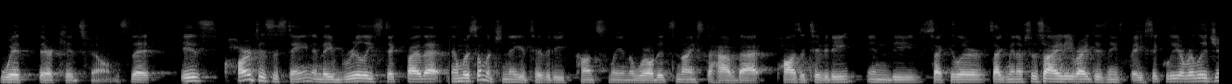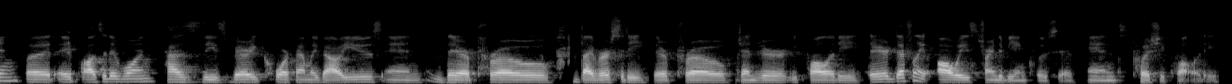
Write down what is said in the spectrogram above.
with their kids' films that is hard to sustain and they really stick by that. And with so much negativity constantly in the world, it's nice to have that positivity in the secular segment of society, right? Disney's basically a religion, but a positive one has these very core family values and they're pro diversity, they're pro gender equality. They're definitely always trying to be inclusive and push equality.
